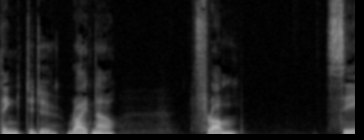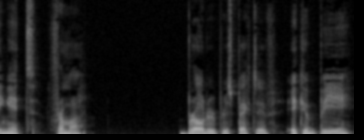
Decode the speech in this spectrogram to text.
thing to do right now from seeing it from a broader perspective. It could be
